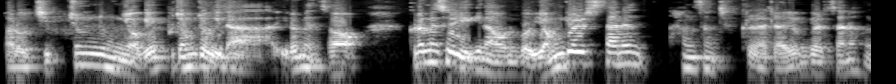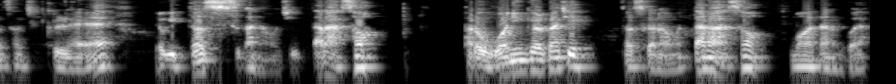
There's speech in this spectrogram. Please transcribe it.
바로 집중 능력에 부정적이다. 이러면서, 그러면서 얘기 나오는 거, 연결사는 항상 체크를 하자. 연결사는 항상 체크를 해. 여기 thus가 나오지. 따라서, 바로 원인 결과지. thus가 나오면 따라서 뭐 하다는 거야.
